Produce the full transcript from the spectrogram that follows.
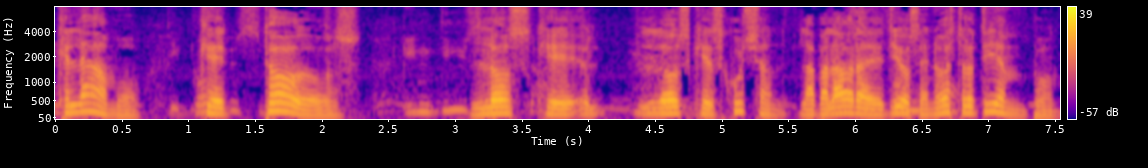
clamo que todos los que, los que escuchan la palabra de Dios en nuestro tiempo,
